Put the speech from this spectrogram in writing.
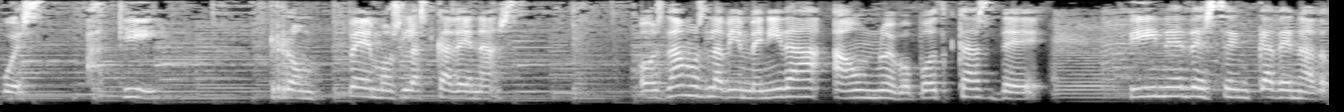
Pues aquí rompemos las cadenas. Os damos la bienvenida a un nuevo podcast de Cine desencadenado.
